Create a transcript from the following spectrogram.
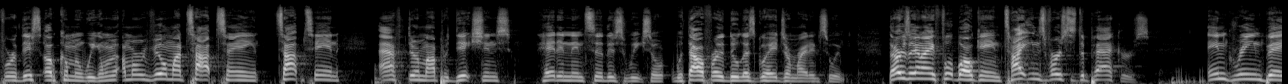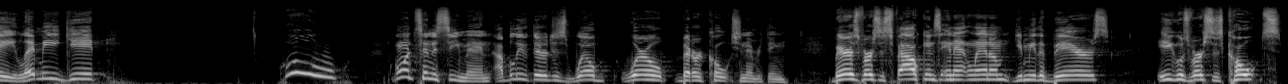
for this upcoming week. I'm, I'm gonna reveal my top ten, top ten after my predictions heading into this week. So without further ado, let's go ahead and jump right into it. Thursday night football game: Titans versus the Packers in Green Bay. Let me get. Whoo! I'm going Tennessee, man. I believe they're just well, well better coach and everything. Bears versus Falcons in Atlanta. Give me the Bears. Eagles versus Colts.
